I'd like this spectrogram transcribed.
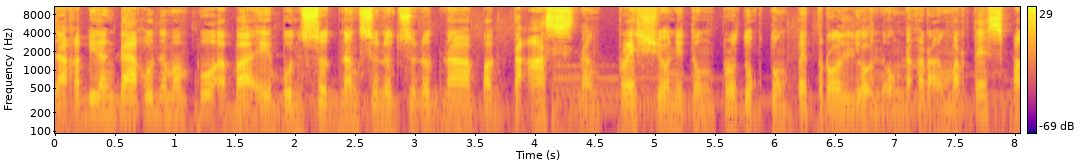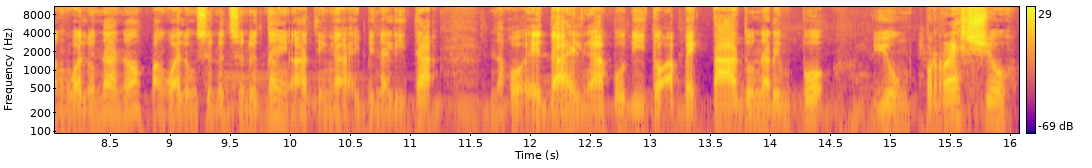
Sa kabilang dako naman po, aba e bunsod ng sunod-sunod na pagtaas ng presyo nitong produktong petrolyo noong nakaraang Martes, pangwalo na no, pangwalong sunod-sunod na yung ating uh, ibinalita. Nako eh dahil nga po dito apektado na rin po yung presyo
